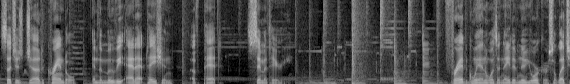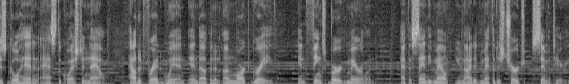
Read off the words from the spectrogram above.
such as Judd Crandall in the movie adaptation of Pet Sematary. Fred Gwynne was a native New Yorker, so let's just go ahead and ask the question now. How did Fred Gwynne end up in an unmarked grave in Finksburg, Maryland, at the Sandy Mount United Methodist Church Cemetery?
